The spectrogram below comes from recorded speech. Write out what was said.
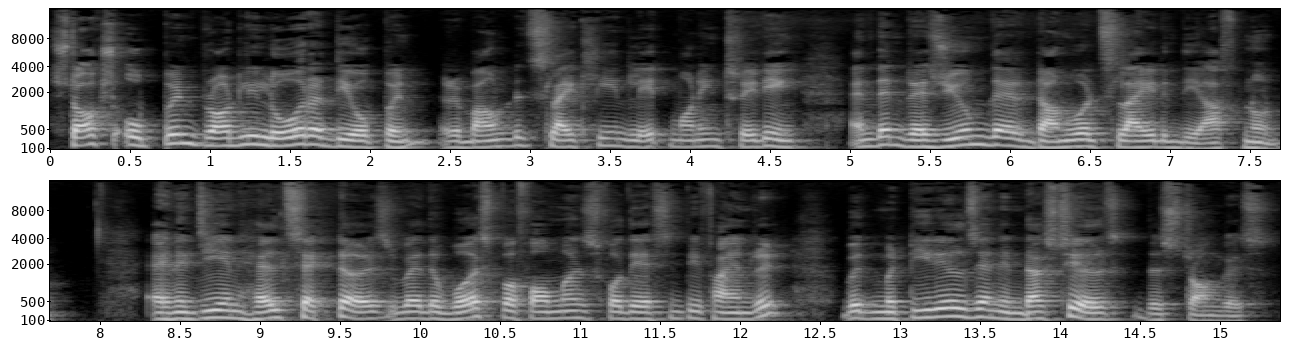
Stocks opened broadly lower at the open, rebounded slightly in late morning trading, and then resumed their downward slide in the afternoon. Energy and health sectors were the worst performers for the S&P 500 with materials and industrials the strongest.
